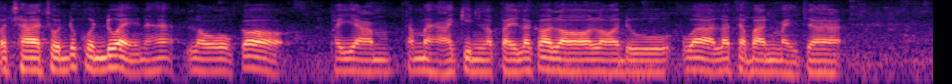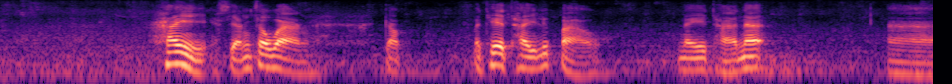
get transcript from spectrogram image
ประชาชนทุกคนด้วยนะฮะเราก็ พยายามทำมาหากินเราไป แล้วก็รอรอดูว่ารัฐบาลใหม่จะ ให้แสงสว่างกับประเทศไทยหรือเปล่า ในฐานะา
